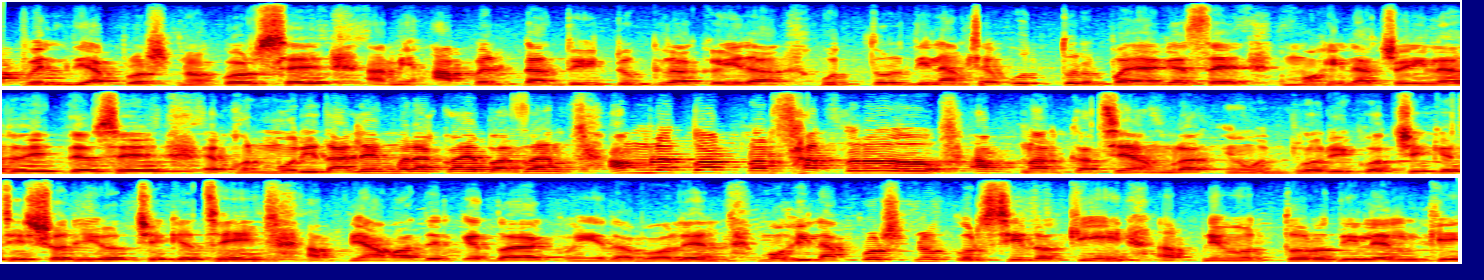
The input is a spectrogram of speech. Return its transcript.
আপেল দিয়া প্রশ্ন করছে। আমি আপেলটা দুই টুকরা কইরা উত্তর দিলাম, সে উত্তর পেয়ে গেছে। মহিলা চইলা যাইতেছে। এখন মরিদ আলেমরা কয়, বাজান, আমরা তো আপনার ছাত্র। আপনার কাছে আমরা তরিকত শিখেছি, শরীয়ত শিখেছি। আপনি আমাদেরকে দয়া কইরা বলেন। মহিলা প্রশ্ন করছিল কি? আপনি উত্তর দিলেন কি?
